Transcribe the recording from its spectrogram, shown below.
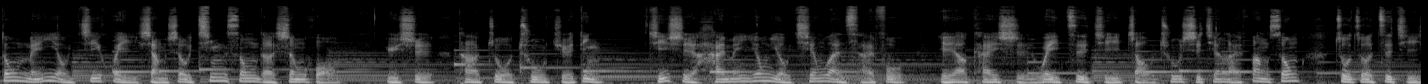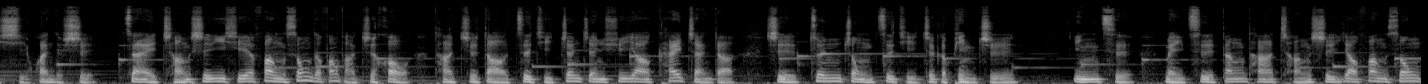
都没有机会享受轻松的生活。于是他做出决定。即使还没拥有千万财富，也要开始为自己找出时间来放松，做做自己喜欢的事。在尝试一些放松的方法之后，他知道自己真正需要开展的是尊重自己这个品质。因此，每次当他尝试要放松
